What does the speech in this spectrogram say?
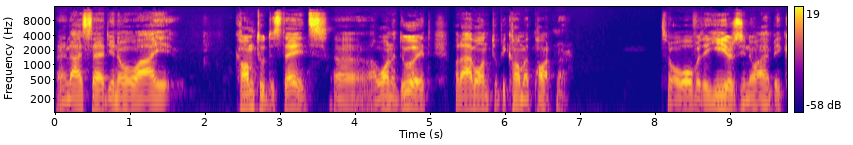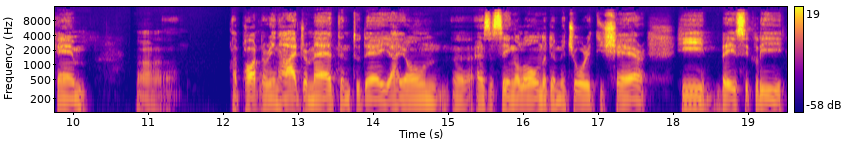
And I said, you know, I come to the States, uh, I want to do it, but I want to become a partner. So over the years, you know, I became uh, a partner in Hydromat, and today I own, uh, as a single owner, the majority share. He basically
